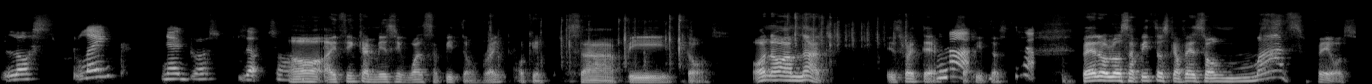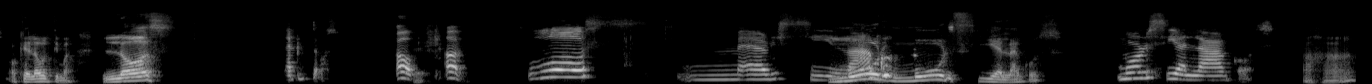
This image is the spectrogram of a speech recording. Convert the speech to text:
los blank negros son Oh, I think I'm missing one sapito, right? Okay, sapitos. Oh, no, I'm not. It's right there, sapitos. Yeah. Pero los sapitos cafés son más feos. Ok, la última. Los sapitos. Oh, oh, los murciélagos. mur- murciélagos. murciélagos. Ajá.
